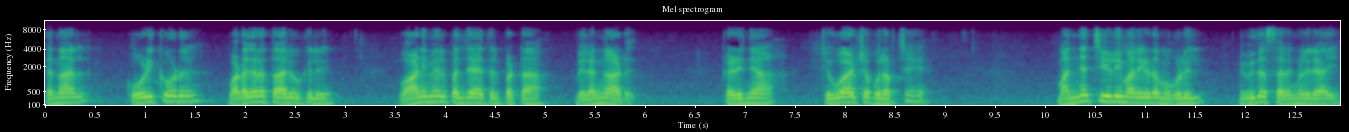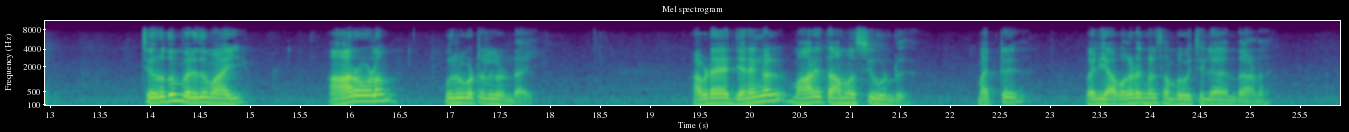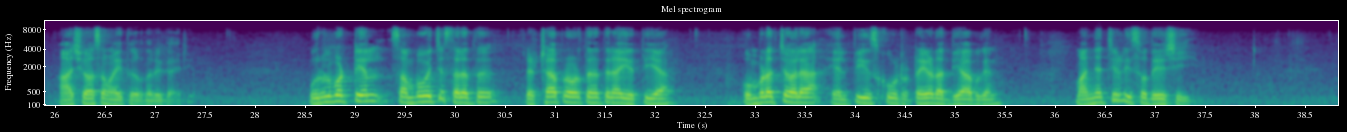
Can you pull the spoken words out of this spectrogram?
എന്നാൽ കോഴിക്കോട് വടകര താലൂക്കിൽ വാണിമേൽ പഞ്ചായത്തിൽപ്പെട്ട വിലങ്ങാട് കഴിഞ്ഞ ചൊവ്വാഴ്ച പുലർച്ചെ മഞ്ഞച്ചീളി മലയുടെ മുകളിൽ വിവിധ സ്ഥലങ്ങളിലായി ചെറുതും വലുതുമായി ആറോളം ഉരുൾപൊട്ടലുകൾ ഉണ്ടായി അവിടെ ജനങ്ങൾ മാറി താമസിച്ചുകൊണ്ട് മറ്റ് വലിയ അപകടങ്ങൾ സംഭവിച്ചില്ല എന്നതാണ് ആശ്വാസമായി തീർന്നൊരു കാര്യം. ഉരുൾപൊട്ടിയൽ സംഭവിച്ച സ്ഥലത്ത് രക്ഷാപ്രവർത്തനത്തിനായി എത്തിയ Kumbalachola L P school retired അധ്യാപകൻ മഞ്ഞച്ചെടി സ്വദേശി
